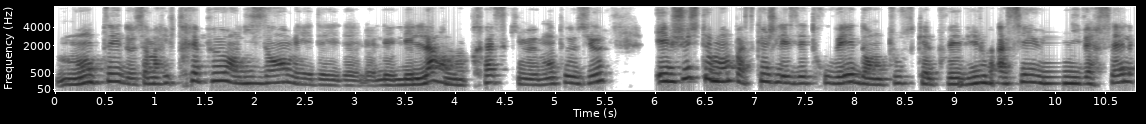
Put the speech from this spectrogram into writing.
montées de, ça m'arrive très peu en lisant, mais des, les, larmes presque qui me montaient aux yeux. Et justement parce que je les ai trouvées dans tout ce qu'elles pouvaient vivre assez universel.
